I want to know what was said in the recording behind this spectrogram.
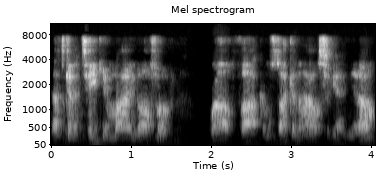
That's gonna take your mind off of, well, fuck, I'm stuck in the house again. You know.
